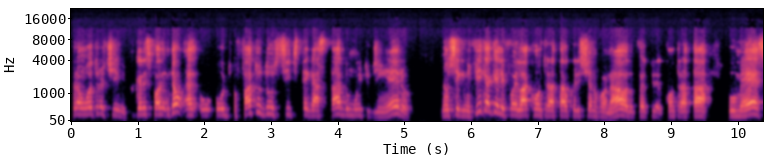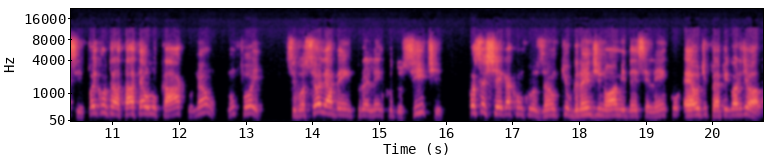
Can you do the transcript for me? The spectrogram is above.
para um outro time. Porque eles podem. Então, é, o, o, o fato do City ter gastado muito dinheiro não significa que ele foi lá contratar o Cristiano Ronaldo, foi contratar o Messi, foi contratar até o Lukaku. Não, não foi. Se você olhar bem para o elenco do City, você chega à conclusão que o grande nome desse elenco é o de Pepe Guardiola.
